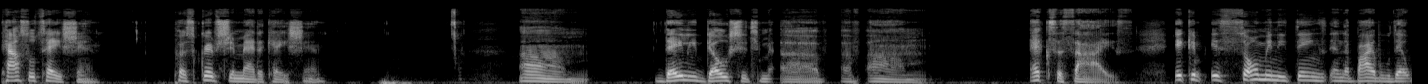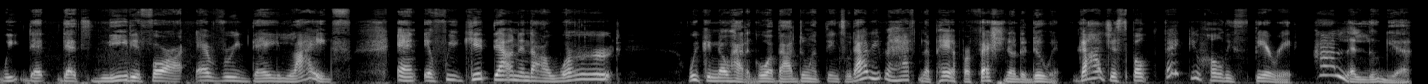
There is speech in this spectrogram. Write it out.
consultation, prescription medication, um, daily dosage of of um exercise. It can it's so many things in the Bible that we that that's needed for our everyday life. And if we get down in our word, we can know how to go about doing things without even having to pay a professional to do it. God just spoke. Thank you, Holy Spirit. Hallelujah.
